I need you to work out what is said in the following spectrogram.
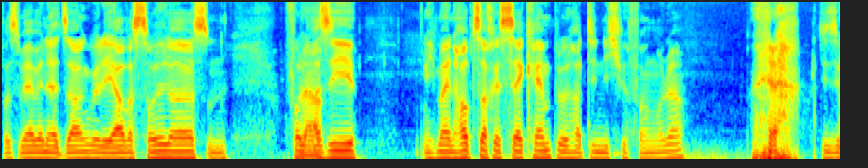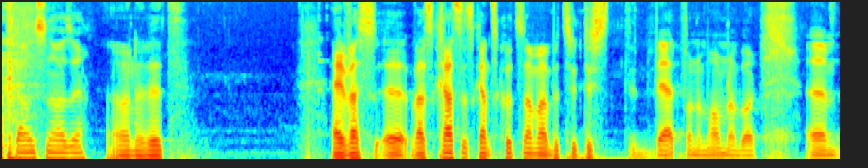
was wäre, wenn er jetzt sagen würde, ja, was soll das? Und voll Ja. assi. Ich meine, Hauptsache Zach Campbell hat ihn nicht gefangen, oder? ja. Diese Clownsnase. Ohne Witz. Ey, was, äh, was krass ist, ganz kurz nochmal bezüglich dem Wert von einem Home Run Ball. Ähm,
